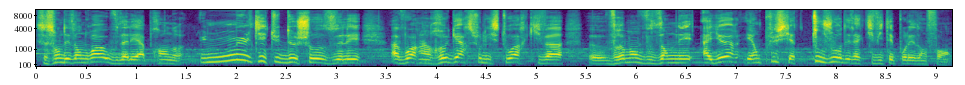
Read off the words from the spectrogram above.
Ce sont des endroits où vous allez apprendre une multitude de choses, vous allez avoir un regard sur l'histoire qui va euh, vraiment vous emmener ailleurs et en plus il y a toujours des activités pour les enfants.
